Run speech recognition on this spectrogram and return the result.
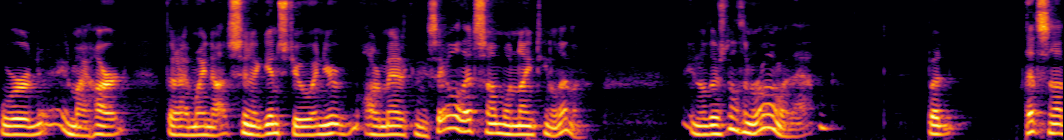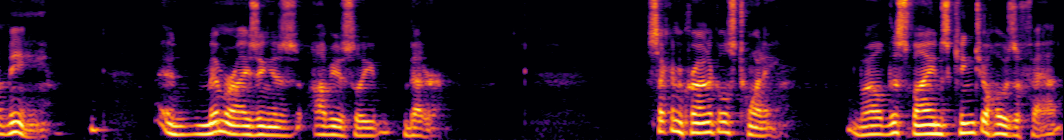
word in my heart that I might not sin against you, and you're automatically say, oh, that's Psalm 119.11. You know, there's nothing wrong with that. But that's not me. And memorizing is obviously better. Second Chronicles 20. Well, this finds King Jehoshaphat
